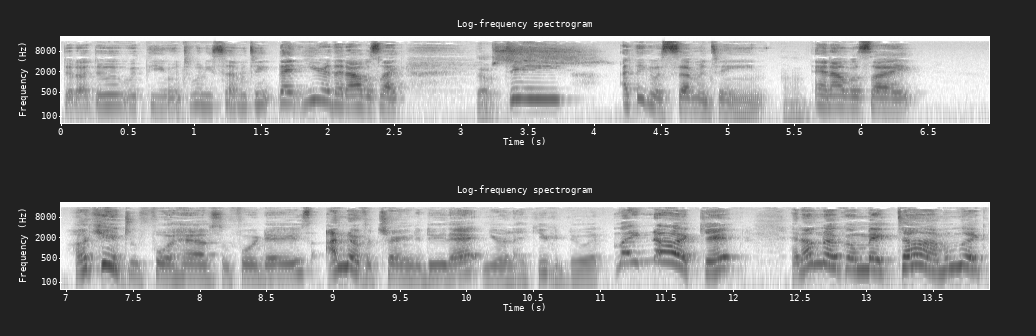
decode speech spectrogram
did I do it with you in 2017? That year that I was like, That was See, I think it was 17. And I was like, I can't do four halves in four days. I never trained to do that. And you're like, you can do it. I'm like, no, I can't. And I'm not to make time. I'm like,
